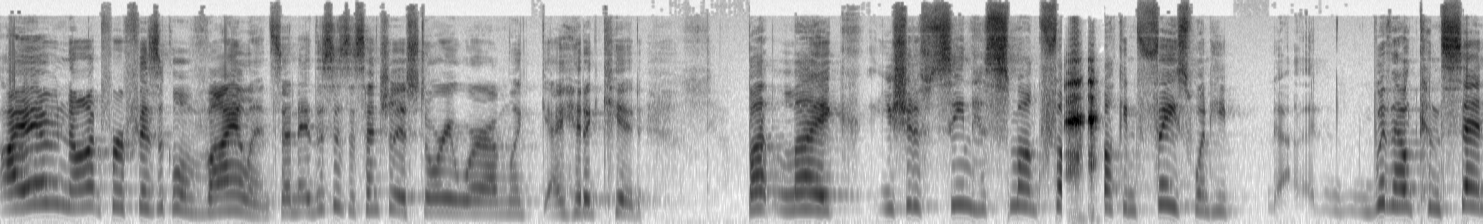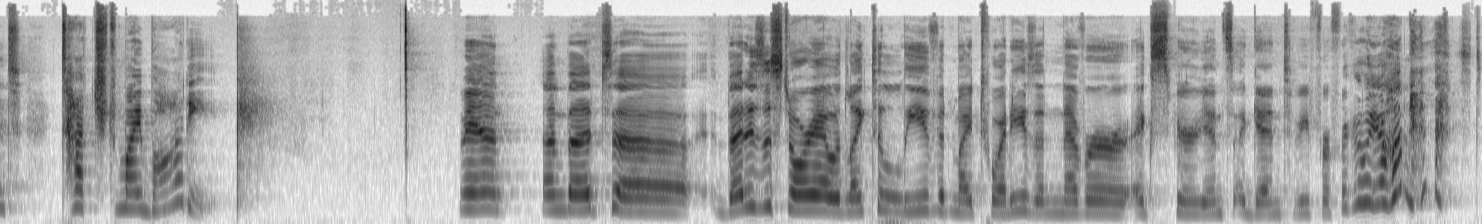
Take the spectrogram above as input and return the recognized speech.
I am not for physical violence. And this is essentially a story where I'm like, I hit a kid. But, like, you should have seen his smug fu- fucking face when he, uh, without consent, touched my body. Man, and that uh, that is a story I would like to leave in my 20s and never experience again, to be perfectly honest.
